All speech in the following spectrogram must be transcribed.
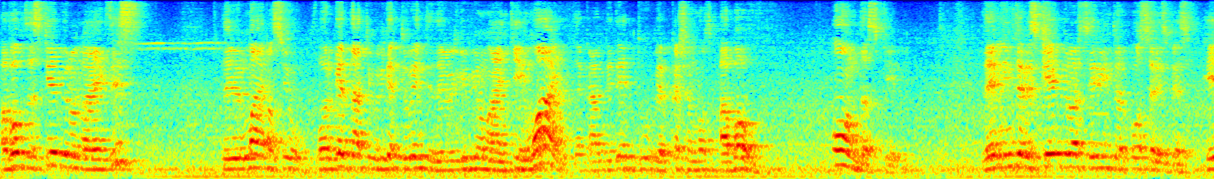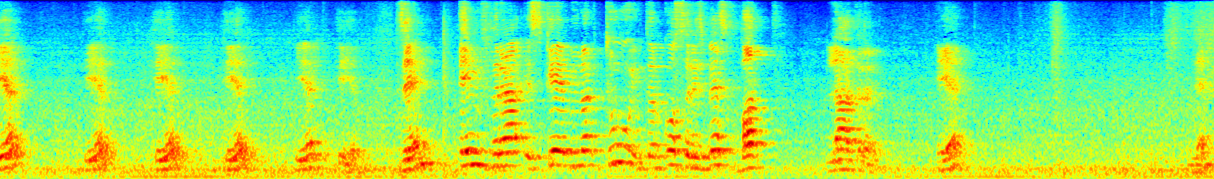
above the scapula like this, they will minus you. Forget that you will get 20, they will give you 19. Why? The candidate do percussion was above, on the scapula. Then interscapular three intercostal space. Here, here, here, here, here, here. Then infrascapular two intercostal space but lateral. Here. Then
